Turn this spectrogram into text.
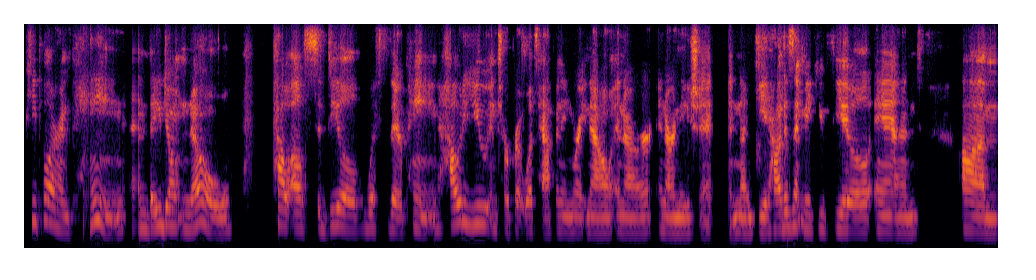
people are in pain and they don't know how else to deal with their pain. How do you interpret what's happening right now in our in our nation and nike? How does it make you feel? And um,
